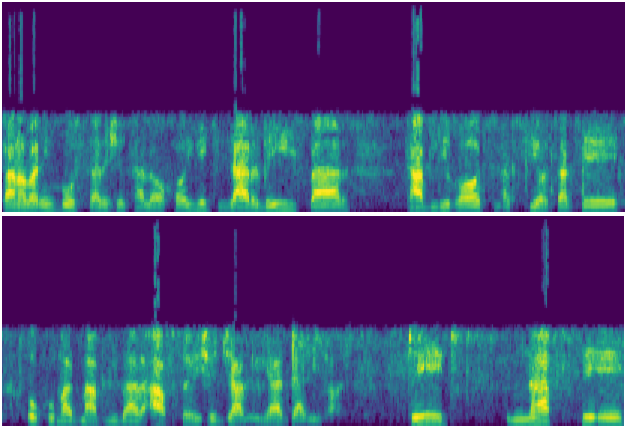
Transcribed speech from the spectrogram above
بنابراین گسترش طلاق ها یک ضربه است بر تبلیغات و سیاست حکومت مبنی بر افزایش جمعیت در ایران. نفس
